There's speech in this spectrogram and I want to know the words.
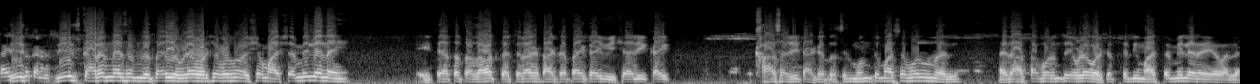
काय कारण? तेच तेच कारण नाही समजत आहे एवढ्या वर्षापासून अशा माश्या मिल्या नाही. इथे आता तलावात कचरा टाकत आहे काही विषारी काही खासाठी टाकत असेल म्हणून ते मासे मरून राहिले. नाही तर आतापर्यंत एवढ्या वर्षात कधी माश्या मिल्या नाही यावाल्या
